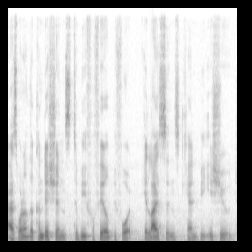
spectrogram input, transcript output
as one of the conditions to be fulfilled before a license can be issued.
